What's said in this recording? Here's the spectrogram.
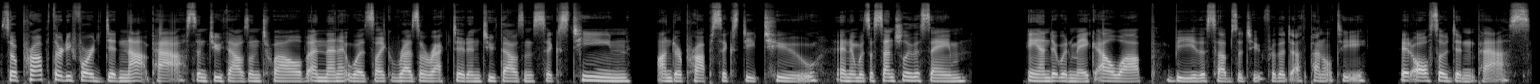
So Prop 34 did not pass in 2012, and then it was like resurrected in 2016 under Prop 62, and it was essentially the same, and it would make LWOP be the substitute for the death penalty. It also didn't pass.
